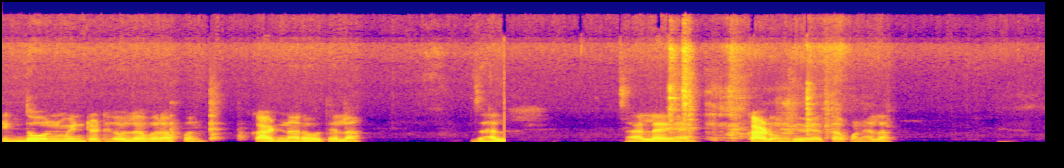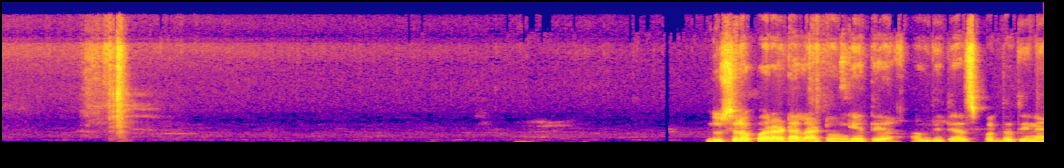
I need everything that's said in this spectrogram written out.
एक दोन मिनटं ठेवल्यावर आपण काढणार आहोत त्याला झालं. झालं आहे काढून घेऊया आता आपण ह्याला. दुसरा पराठा लाटून घेते अगदी त्याच पद्धतीने.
